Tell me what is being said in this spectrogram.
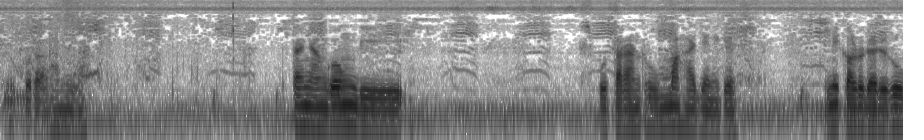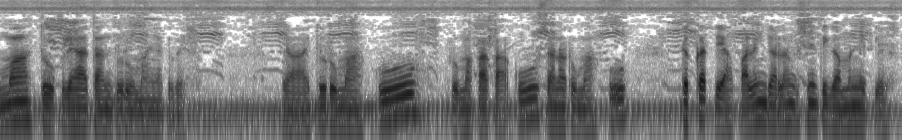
Syukur Alhamdulillah. Kita nyanggung di seputaran rumah aja nih guys. Ini kalau dari rumah tuh kelihatan tuh rumahnya tuh guys. Ya itu rumahku rumah kakakku sana rumahku. Dekat ya paling jalan ke sini 3 menit guys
